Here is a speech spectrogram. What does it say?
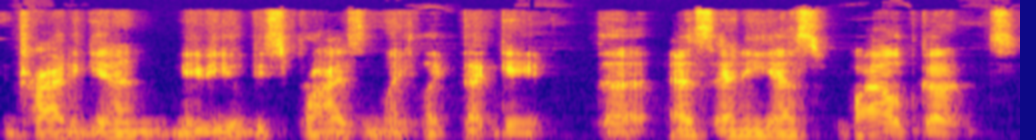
and try it again. Maybe you'll be surprised and like like that game, the SNES Wild Guns.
